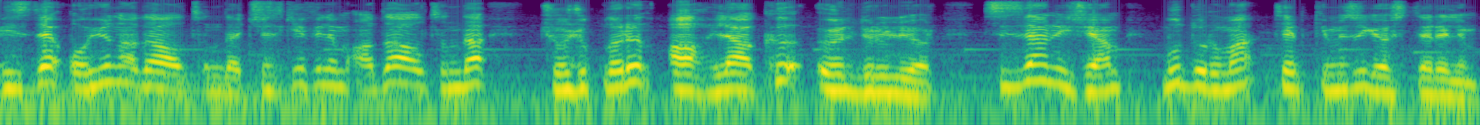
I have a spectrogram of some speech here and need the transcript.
Bizde oyun adı altında, çizgi film adı altında çocukların ahlakı öldürülüyor. Sizden ricam bu duruma tepkimizi gösterelim.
